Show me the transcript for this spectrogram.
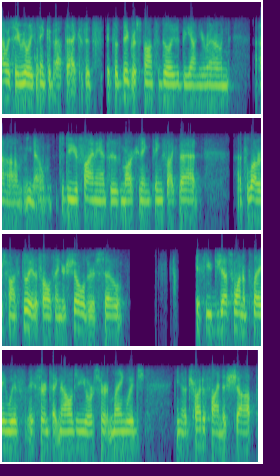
I would say really think about that because it's it's a big responsibility to be on your own. Um, you know, to do your finances, marketing, things like that. That's a lot of responsibility that falls on your shoulders. So, if you just want to play with a certain technology or a certain language, you know, try to find a shop.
